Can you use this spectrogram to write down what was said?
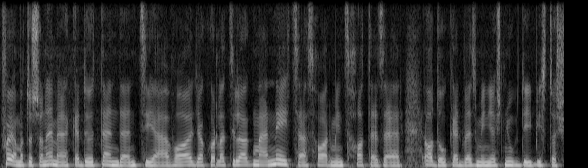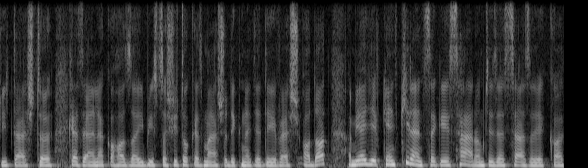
folyamatosan emelkedő tendenciával gyakorlatilag már 436 ezer adókedvezményes nyugdíjbiztosítást kezelnek a hazai biztosítók, ez második negyedéves adat, ami egyébként egyébként 9,3%-kal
